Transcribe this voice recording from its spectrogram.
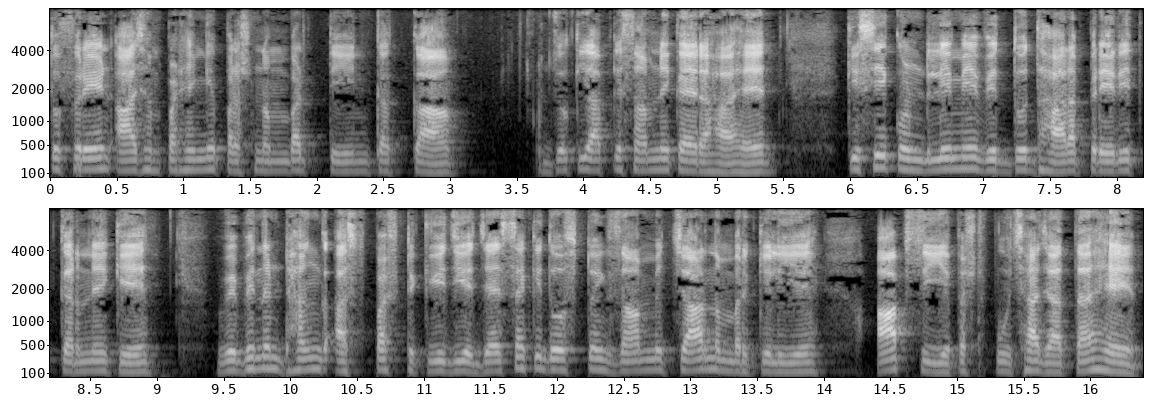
तो फ्रेंड, आज हम पढ़ेंगे प्रश्न नंबर तीन का का। जो कि आपके सामने कह रहा है, किसी कुंडली में विद्युत धारा प्रेरित करने के विभिन्न ढंग स्पष्ट कीजिए। जैसा कि दोस्तों, एग्ज़ाम में चार नंबर के लिए आपसे ये प्रश्न पूछा जाता है।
